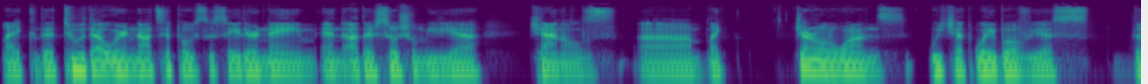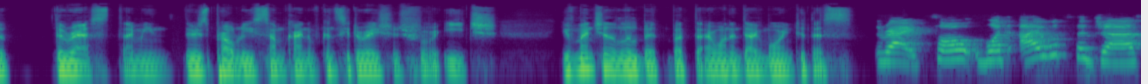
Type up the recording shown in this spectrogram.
like the two that we're not supposed to say their name, and other social media channels, um, like general ones, WeChat, Weibo, yes, the the rest. I mean, there's probably some kind of considerations for each. You've mentioned a little bit, but I want to dive more into this. Right. So, what I would suggest,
